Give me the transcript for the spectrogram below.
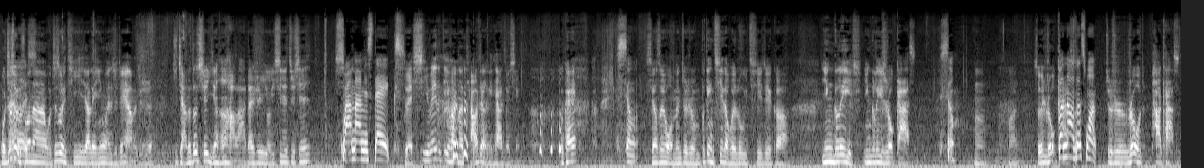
我之所以说呢，我之所以提议要练英文是这样的，就是就讲的都其实已经很好了，但是有一些这些细 grammar mistakes。对细微的地方呢调整一下就行。OK，行，行，所以我们就是我们不定期的会录一期这个 English English Roadcast，行嗯啊，所以 road But not this one。就是 Road Podcast，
